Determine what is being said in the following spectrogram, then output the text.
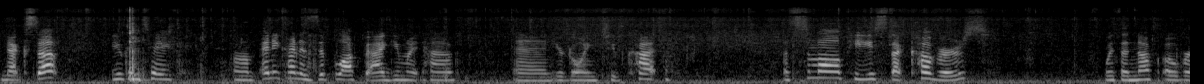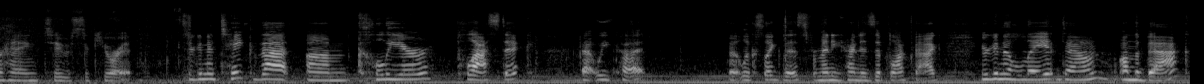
Next up, you can take um, any kind of Ziploc bag you might have and you're going to cut a small piece that covers with enough overhang to secure it. So you're to take that um, clear plastic that we cut that looks like this from any kind of Ziploc bag. You're gonna lay it down on the back,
